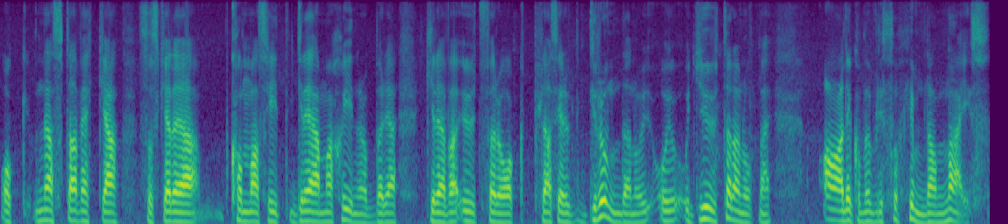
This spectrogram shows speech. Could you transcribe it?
och nästa vecka så ska det komma hit grävmaskiner och börja gräva ut för att placera ut grunden och, och, och gjuta den åt mig. ah, det kommer bli så himla nice.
